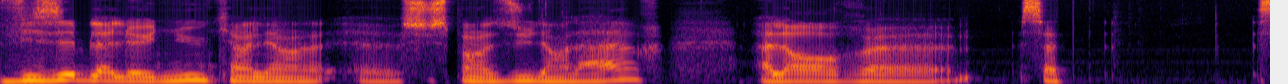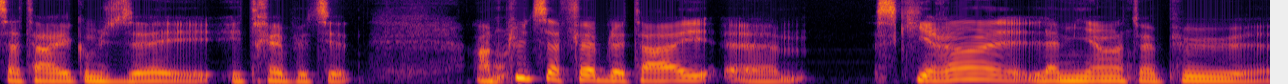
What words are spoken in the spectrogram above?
visible à l'œil nu quand elle est euh, suspendue dans l'air. Alors, euh, sa taille, comme je disais, est, très petite. En plus de sa faible taille, euh, ce qui rend l'amiante un peu euh,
